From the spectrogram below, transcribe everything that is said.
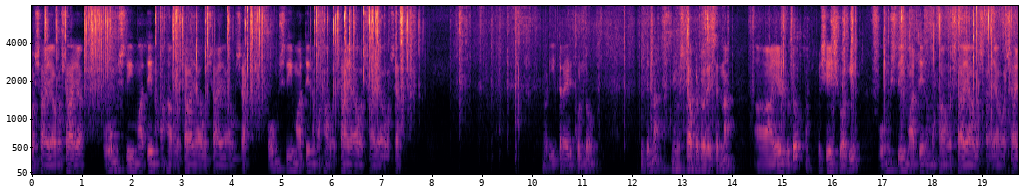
ವಶಾಯ ವಶಾಯ. ಓಂ ಶ್ರೀ ಮಾತೆ ನಮಃ, ವಶಾಯ ವಶಾಯ, ವಶ. ಓಂ ಶ್ರೀ ಮಾತೆ ನಮಃ, ವಶಾಯ ವಶಾಯ, ವಶ. ನೋಡಿ, ಈ ಥರ ಹಿಡ್ಕೊಂಡು ಇದನ್ನು ನೀವು ಇಷ್ಟಪಟ್ಟವ್ರ ಹೆಸರನ್ನ ಹೇಳ್ಬಿಟ್ಟು ವಿಶೇಷವಾಗಿ ಓಂ ಶ್ರೀ ಮಾತೆ ನಮಃ, ವಶಾಯ ವಶಾಯ ವಶಾಯ.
